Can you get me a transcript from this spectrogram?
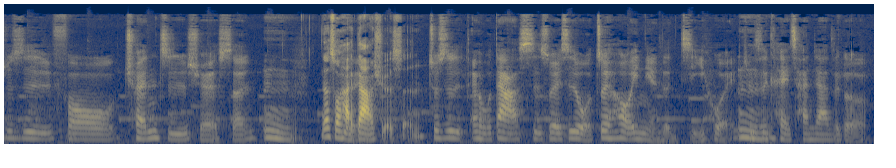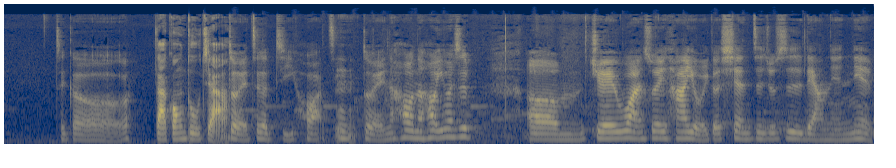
就是 for 全职学生，嗯，那时候还大学生，就是哎、欸，我大四，所以是我最后一年的机会，嗯、就是可以参加这个这个打工度假，对，这个计划，嗯，对，然后然后因为是。嗯，J one，所以它有一个限制，就是两年内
